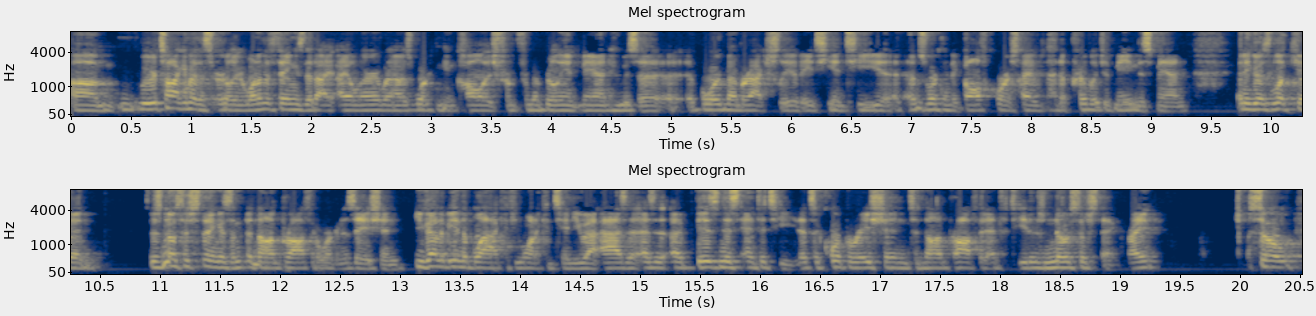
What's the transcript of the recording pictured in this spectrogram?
um, we were talking about this earlier. One of the things that I, I, learned when I was working in college from, from a brilliant man who was a, a board member actually of AT&T. I was working at a golf course. I had the privilege of meeting this man. And he goes, look, kid, there's no such thing as a, nonprofit organization. You got to be in the black if you want to continue as, a, as a business entity. That's a corporation to nonprofit entity. There's no such thing, right? So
